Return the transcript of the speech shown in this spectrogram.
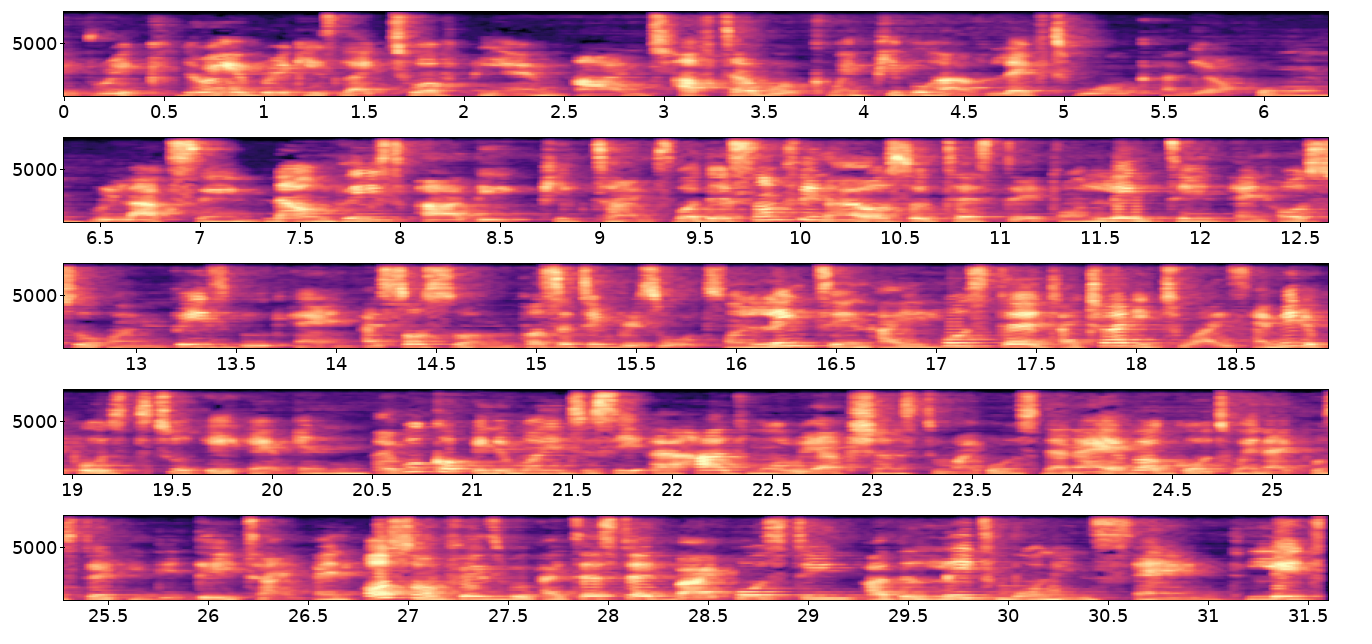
a break. During a break is like 12 p.m. and after work when people have left work and they're home relaxing now, these are the peak times, but there's something I also tested on LinkedIn and also on Facebook, and I saw some positive results. On LinkedIn, I posted, I tried it twice. I made a post 2 a.m. and I woke up in the morning to see I had more reactions to my post than I ever got when I posted in the daytime. And also on Facebook, I tested by posting at the late mornings and late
